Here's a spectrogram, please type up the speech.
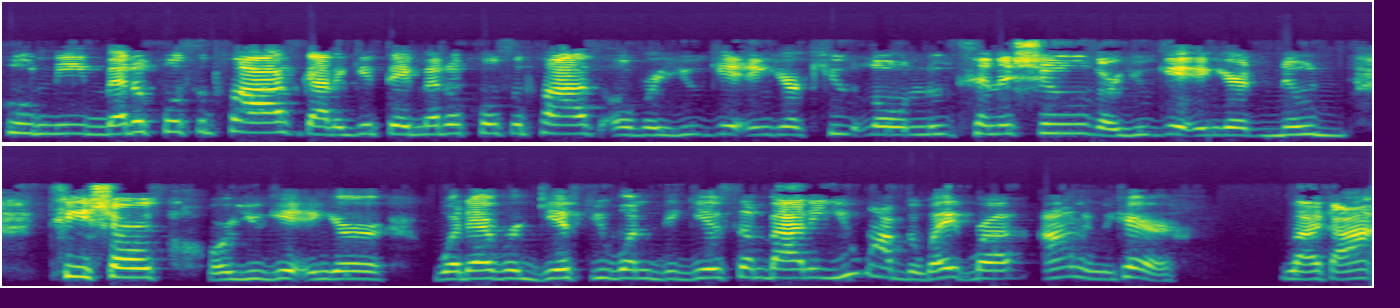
who need medical supplies got to get their medical supplies over you getting your cute little new tennis shoes or you getting your new t-shirts or you getting your whatever gift you wanted to give somebody, you want to have to wait, bruh. I don't even care. Like I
